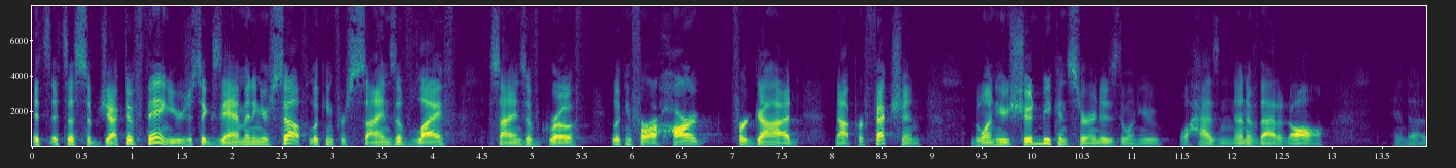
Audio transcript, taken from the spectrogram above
It's, it's a subjective thing. You're just examining yourself, looking for signs of life, signs of growth, looking for a heart for God, not perfection. The one who should be concerned is the one who well has none of that at all, and uh,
